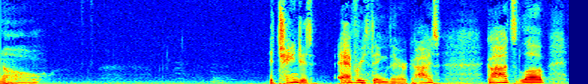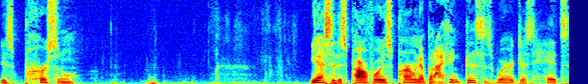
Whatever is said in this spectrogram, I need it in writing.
know. It changes everything there, guys. God's love is personal. Yes, it is powerful, it is permanent, but I think this is where it just hits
